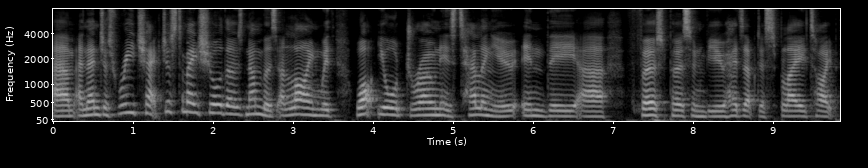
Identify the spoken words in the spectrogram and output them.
um, and then just recheck just to make sure those numbers align with what your drone is telling you in the uh, first person view, heads up display type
